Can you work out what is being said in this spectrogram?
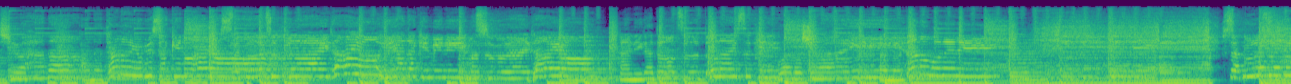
私は花。あなたの指先の花。桜桜愛だよ嫌だ君に今すぐ会いたよ。ありがとうずっと大好き。私は愛あなたの胸に。桜。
